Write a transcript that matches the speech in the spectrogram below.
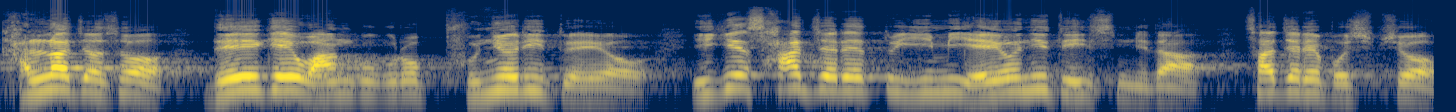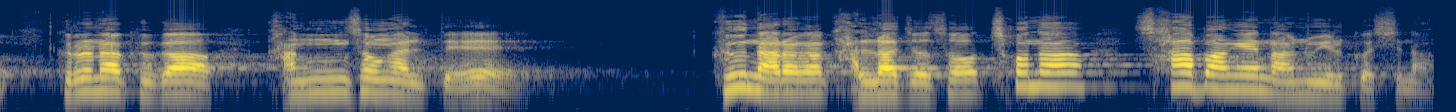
갈라져서 네 개 왕국으로 분열이 돼요. 이게 사절에 또 이미 예언이 되어 있습니다. 사절에 보십시오. 그러나 그가 강성할 때그 나라가 갈라져서 천하 사방에 나누일 것이나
